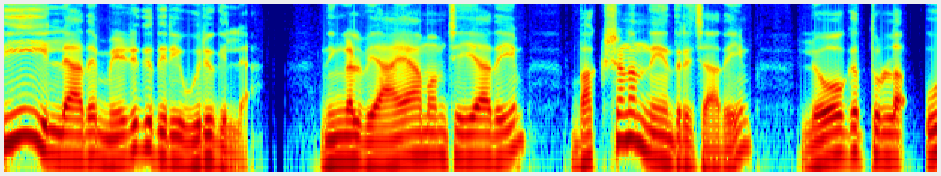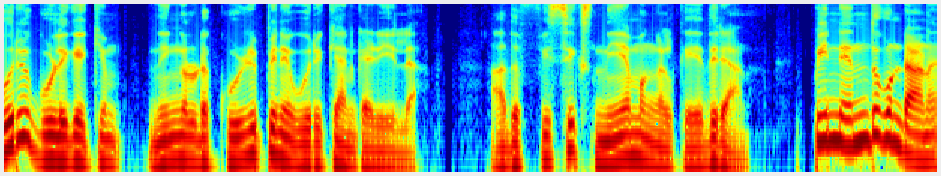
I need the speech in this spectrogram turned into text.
തീയില്ലാതെ മെഴുകുതിരി ഉരുകില്ല. നിങ്ങൾ വ്യായാമം ചെയ്യാതെയും ഭക്ഷണം നിയന്ത്രിച്ചാതെയും ലോകത്തുള്ള ഒരു ഗുളികയ്ക്കും നിങ്ങളുടെ കുഴിപ്പിനെ ഉരുക്കാൻ കഴിയില്ല. അത് ഫിസിക്സ് നിയമങ്ങൾക്ക് എതിരാണ്. പിന്നെന്തുകൊണ്ടാണ്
